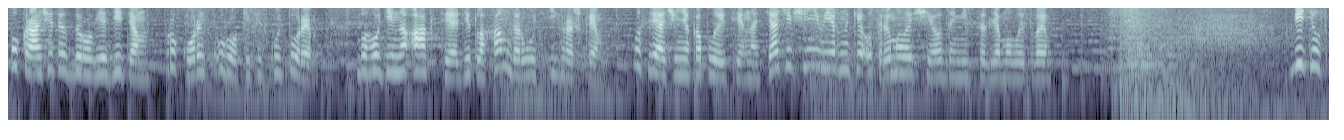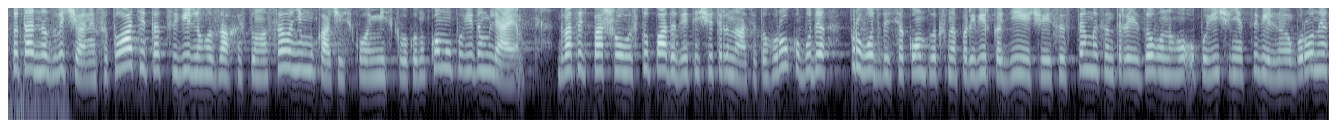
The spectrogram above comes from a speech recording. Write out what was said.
Покращити здоров'я дітям про користь уроків фізкультури. Благодійна акція Дітлахам дарують іграшки. Освячення каплиці на Тячівщині вірники отримали ще одне місце для молитви. Відділ з питань надзвичайних ситуацій та цивільного захисту населення Мукачівського міськвиконкому повідомляє, 21 листопада 2013 року буде проводитися комплексна перевірка діючої системи централізованого оповіщення цивільної оборони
